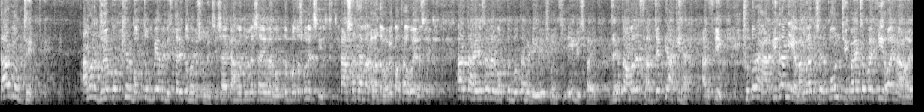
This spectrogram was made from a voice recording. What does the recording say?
তার মধ্যে আমার দুই পক্ষের বক্তব্য আমি বিস্তারিতভাবে শুনেছি। শাহেক আহমদুল্লাহ সাহেবের বক্তব্য তো শুনেছি। তার সাথে আমার আলাদাভাবে কথা হয়েছে। আর তাহির সাহেবের বক্তব্য তো আমি ডেইলি শুনছি এই বিষয়ে। যেহেতু আমাদের সাবজেক্টে আকিদা আর ফিক সুতরাং আকিদা নিয়ে বাংলাদেশের কোন চিপায় চাপায় কি হয়, না হয়,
